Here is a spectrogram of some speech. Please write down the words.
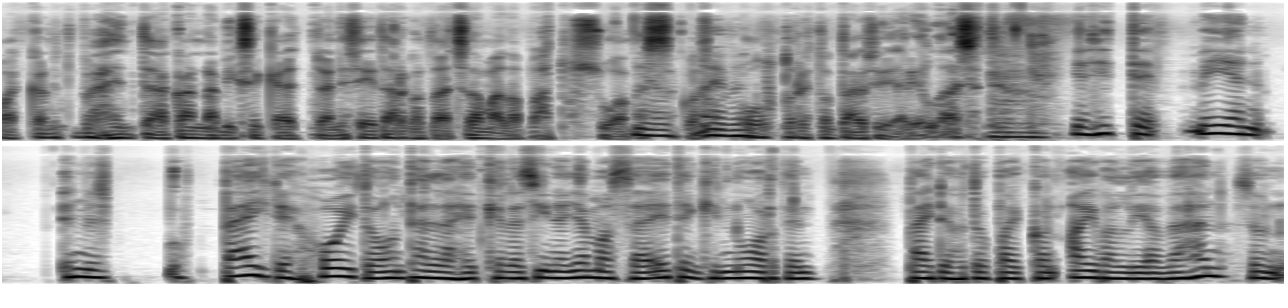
vaikka nyt vähentää kannabiksen käyttöä, niin se ei tarkoita, että sama tapahtuu Suomessa, Joo, koska aivan. kulttuurit on täysin erilaiset. Mm. Ja sitten meidän esimerkiksi päihdehoito on tällä hetkellä siinä jamassa ja etenkin nuorten päihdehoitopaikka on aivan liian vähän. Se on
